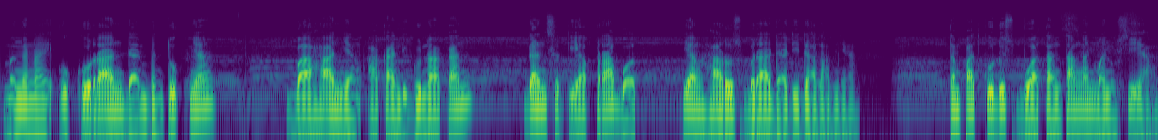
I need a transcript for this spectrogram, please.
mengenai ukuran dan bentuknya, bahan yang akan digunakan, dan setiap perabot yang harus berada di dalamnya. Tempat kudus buatan tangan manusia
